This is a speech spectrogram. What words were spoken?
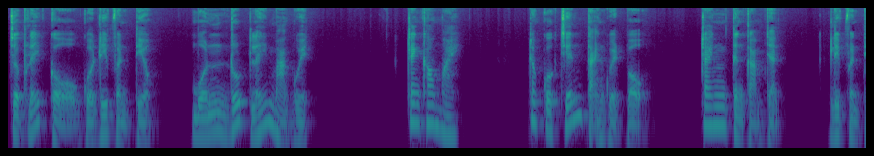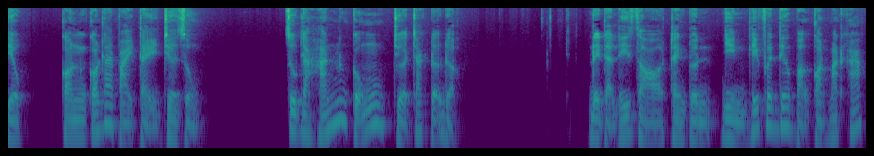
chụp lấy cổ của Lý Vân Tiêu, muốn rút lấy mà Nguyệt. Tranh cao mày, trong cuộc chiến tại Nguyệt Bộ, Tranh từng cảm nhận Lý Vân Tiêu còn có lá bài tẩy chưa dùng. Dù là hắn cũng chưa chắc đỡ được. Đây là lý do Tranh luôn nhìn Lý Vân Tiêu bằng con mắt khác.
